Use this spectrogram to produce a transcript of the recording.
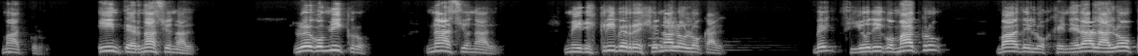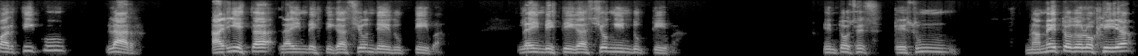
Macro internacional. Luego micro, nacional. Me describe regional o local. ¿Ven? Si yo digo macro, va de lo general a lo particular. Ahí está la investigación deductiva, la investigación inductiva. Entonces, es una metodología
